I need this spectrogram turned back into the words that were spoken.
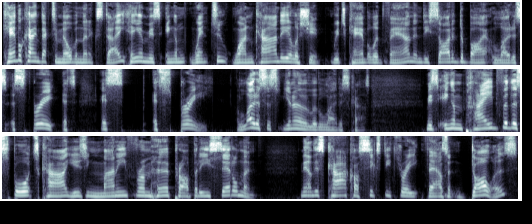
Campbell came back to Melbourne the next day. He and Miss Ingham went to one car dealership, which Campbell had found, and decided to buy a Lotus Esprit. It's es, Esprit. A Lotus, you know the little Lotus cars. Miss Ingham paid for the sports car using money from her property settlement. Now, this car cost $63,000.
